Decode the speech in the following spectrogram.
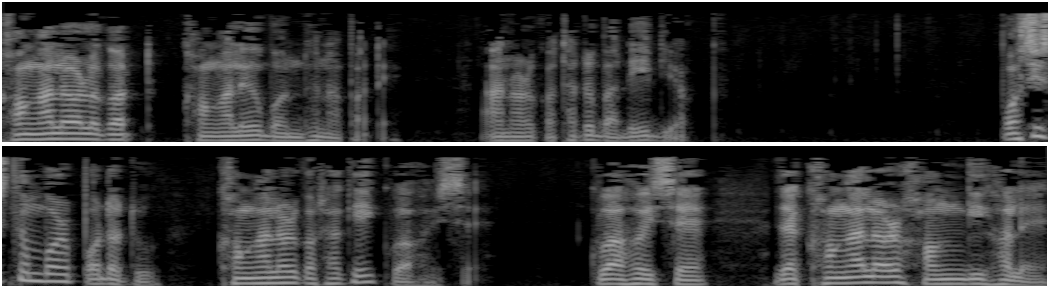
খঙালৰ লগত খঙালেও বন্ধু নাপাতে। আনৰ কথাটো বাদেই দিয়ক। পঁচিছ নম্বৰ পদতো খঙালৰ কথাকেই কোৱা হৈছে। কোৱা হৈছে যে খঙালৰ সংগী হলে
